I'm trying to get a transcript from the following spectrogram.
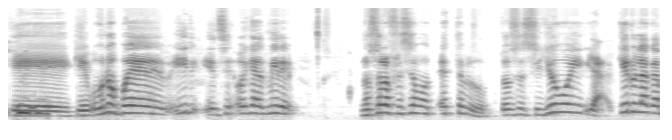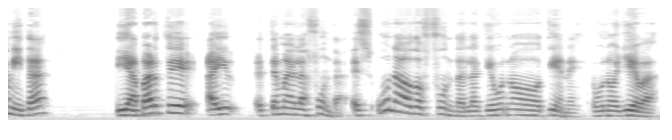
que, uno puede ir y decir, oiga, mire, nosotros ofrecemos este producto. Entonces, si yo voy, ya, quiero la camita y aparte hay el tema de la funda. ¿Es una o dos fundas la que uno tiene, uno lleva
